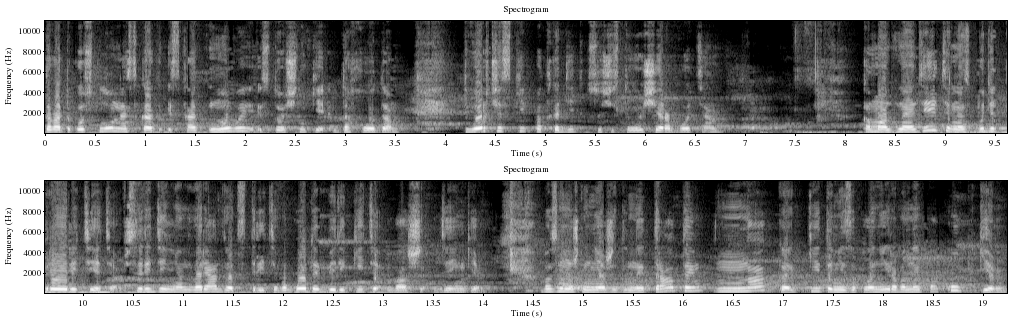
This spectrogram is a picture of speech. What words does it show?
давать такую склонность, как искать новые источники дохода, творчески подходить к существующей работе. Командная деятельность будет в приоритете. В середине января 2023 года берегите ваши деньги. Возможно, неожиданные траты на какие-то незапланированные покупки,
